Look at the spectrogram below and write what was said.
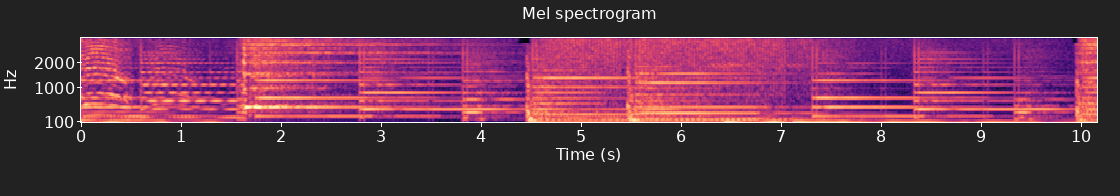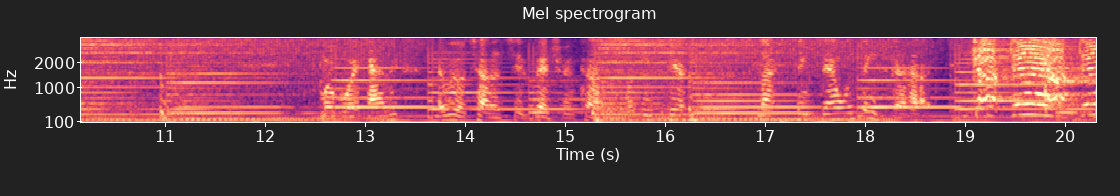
down. My boy Alex, a real talented veteran cop, wasn't scared to lock things down when things got hot. Top down, down.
